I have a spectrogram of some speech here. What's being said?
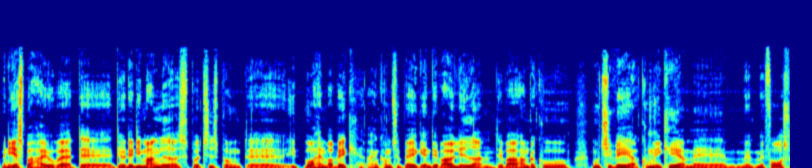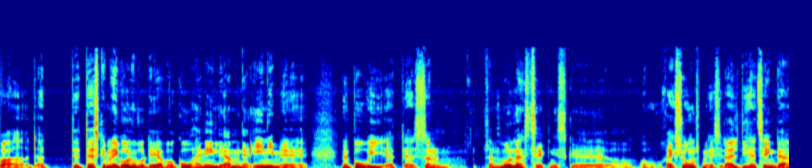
Men Jesper har jo været, øh, det var det, de manglede også på et tidspunkt, øh, hvor han var væk, og han kom tilbage igen. Det var jo lederen. Det var jo ham, der kunne motivere og kommunikere med, med, med forsvaret. Og det, der skal man ikke undervurdere, hvor god han egentlig er, men jeg er enig med, med Bo i, at altså sådan, sådan målmandsteknisk øh, og, og reaktionsmæssigt og alle de her ting der,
